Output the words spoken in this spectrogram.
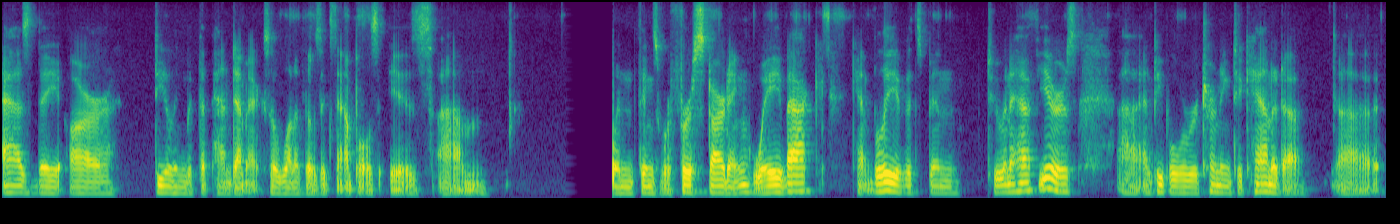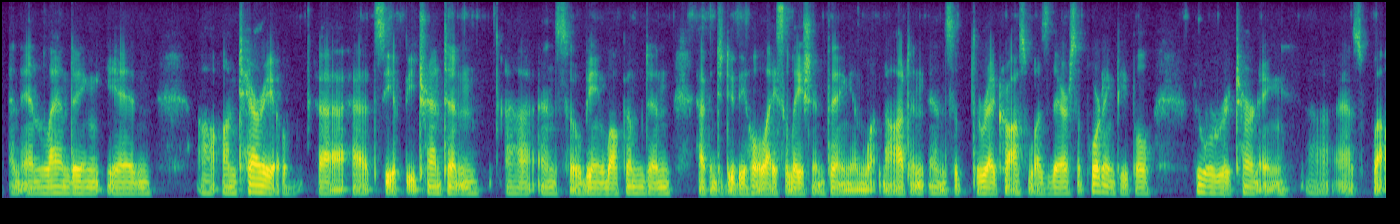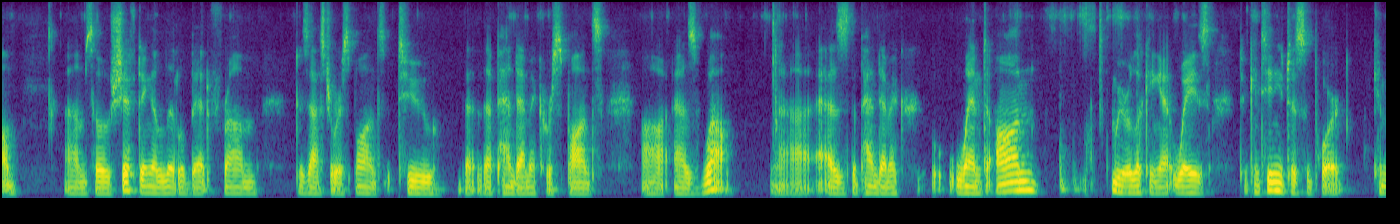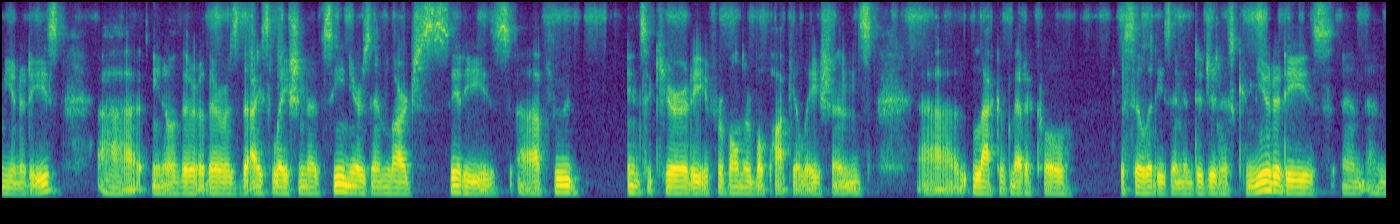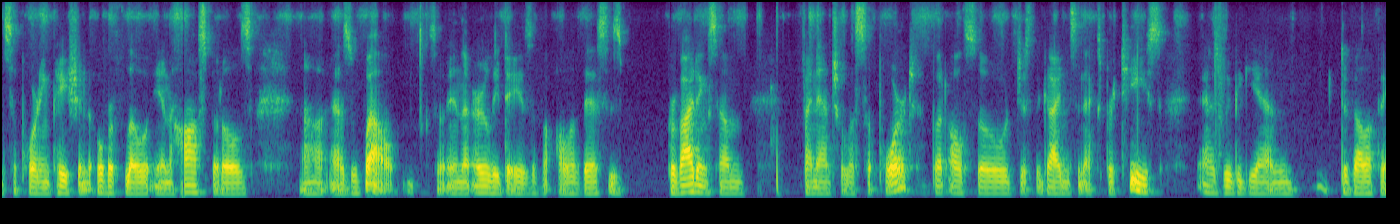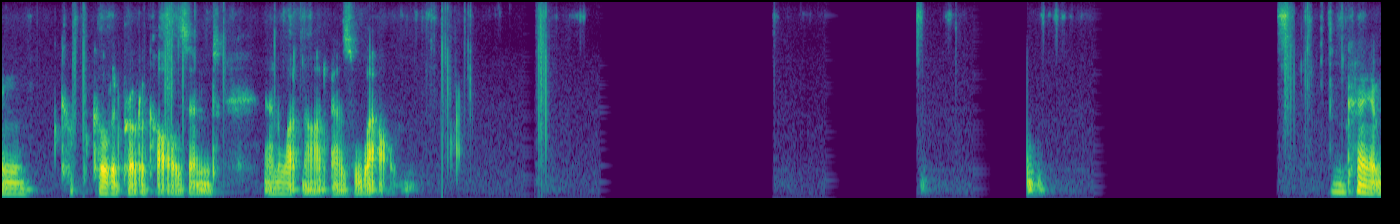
as they are dealing with the pandemic. So one of those examples is um, when things were first starting way back. Can't believe it's been two and a half years, uh, and people were returning to Canada uh, and, and landing in uh, Ontario uh, at CFB Trenton, uh, and so being welcomed and having to do the whole isolation thing and whatnot. And, and so the Red Cross was there supporting people who were returning uh, as well. Um, so shifting a little bit from disaster response to the, the pandemic response as well uh, as the pandemic went on, we were looking at ways to continue to support communities. Uh, you know, there, there was the isolation of seniors in large cities, uh, food insecurity for vulnerable populations, uh, lack of medical facilities in indigenous communities, and, and supporting patient overflow in hospitals uh, as well. So in the early days of all of this is providing some financial support, but also just the guidance and expertise as we began developing COVID protocols and, and whatnot as well. Okay,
